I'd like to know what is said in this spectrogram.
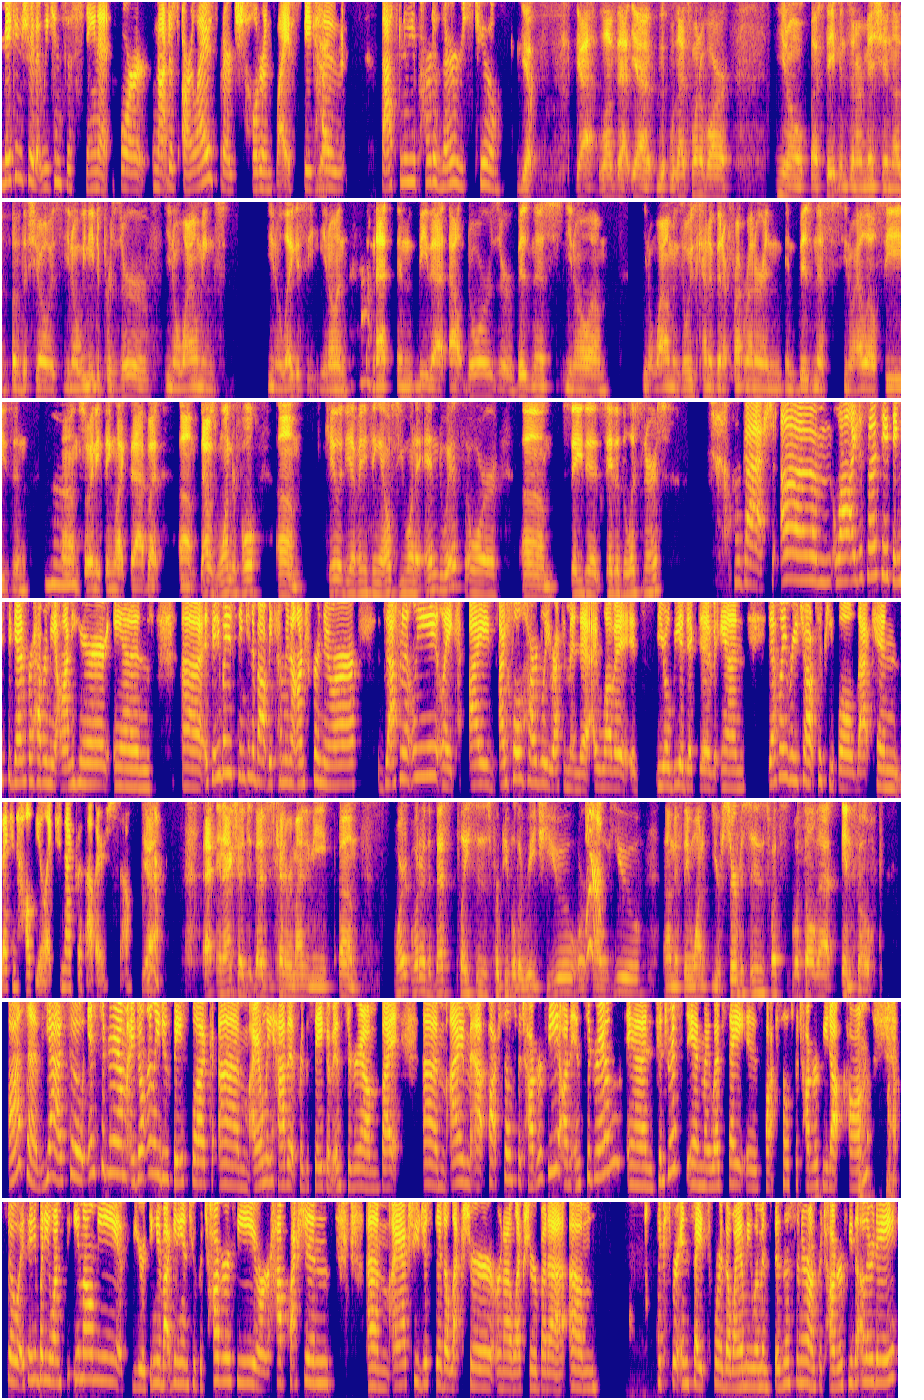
making sure that we can sustain it for not just our lives but our children's lives because that's going to be a part of theirs too. Yep. Yeah, love that. Yeah, that's one of our you know uh, statements in our mission of, of the show is you know we need to preserve you know Wyoming's you know legacy you know and, and that and be that outdoors or business you know um you know wyoming's always kind of been a front runner in in business you know llcs and mm-hmm. um, so anything like that but um, that was wonderful. Um, kayla do you have anything else you want to end with or um, say to say to the listeners Oh gosh. Um, well, I just want to say thanks again for having me on here. And uh, if anybody's thinking about becoming an entrepreneur, definitely like I I wholeheartedly recommend it. I love it. It's you'll be addictive and definitely reach out to people that can that can help you like connect with others. So yeah. yeah. And actually, that just kind of reminded me. Um, what what are the best places for people to reach you or yeah. follow you? Um, if they want your services, what's what's all that info? Awesome. Yeah. So Instagram, I don't really do Facebook. Um, I only have it for the sake of Instagram, but um, I'm at Foxtails Photography on Instagram and Pinterest, and my website is foxtailsphotography.com. So if anybody wants to email me, if you're thinking about getting into photography or have questions, um, I actually just did a lecture, or not a lecture, but a um, expert insights for the Wyoming Women's Business Center on photography the other day.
